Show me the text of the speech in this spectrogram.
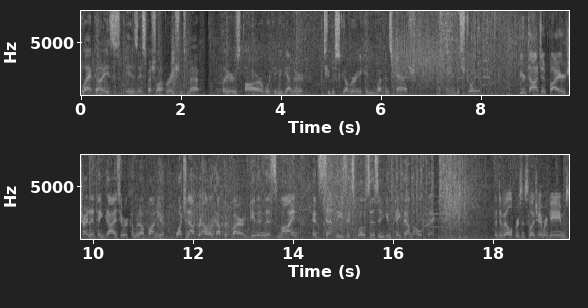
Black Ice is a special operations map. Players are working together to discover a hidden weapons cache and destroy it. You're dodging fire, you're trying to take guys who are coming up on you, watching out for helicopter fire. Get in this mine and set these explosives so you can take down the whole thing. The developers at Sledgehammer Games,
